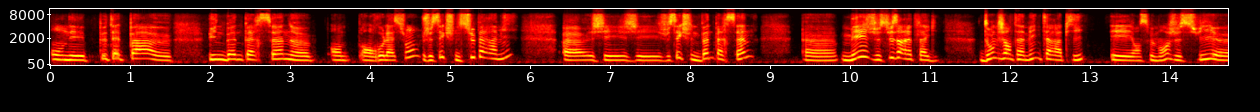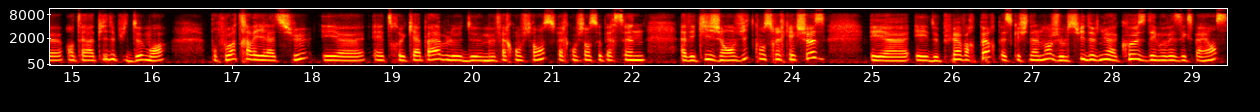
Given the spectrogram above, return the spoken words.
on n'est peut-être pas euh, une bonne personne en, en, relation. Je sais que je suis une super amie. j'ai, j'ai, je sais que je suis une bonne personne. mais je suis un red flag. Donc, j'ai entamé une thérapie. Et en ce moment, je suis en thérapie depuis deux mois pour pouvoir travailler là-dessus et euh, être capable de me faire confiance, faire confiance aux personnes avec qui j'ai envie de construire quelque chose et, euh, et de plus avoir peur parce que finalement je le suis devenu à cause des mauvaises expériences.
